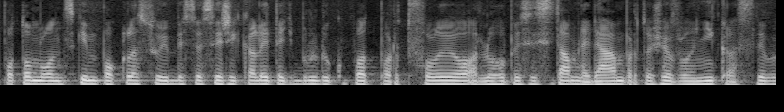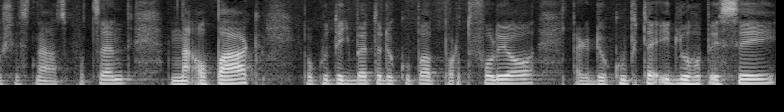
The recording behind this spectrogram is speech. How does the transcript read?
Po tom loňském poklesu byste si říkali, teď budu dokupovat portfolio a dluhopisy si tam nedám, protože v loni klesly o 16%. Naopak, pokud teď budete dokupovat portfolio, tak dokupte i dluhopisy,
